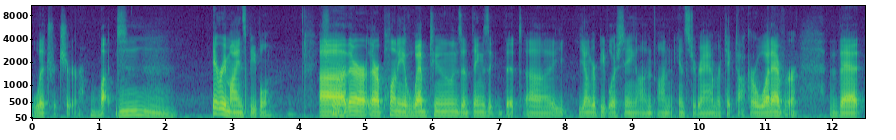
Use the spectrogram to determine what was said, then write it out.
literature, but it reminds people. Uh, Sure. there, are, there are plenty of webtoons and things that, that uh, younger people are seeing on, on Instagram or TikTok or whatever that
